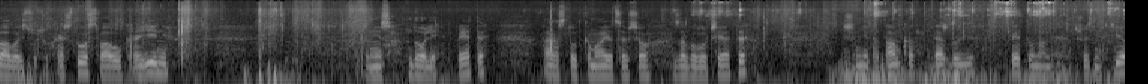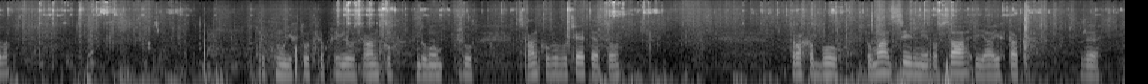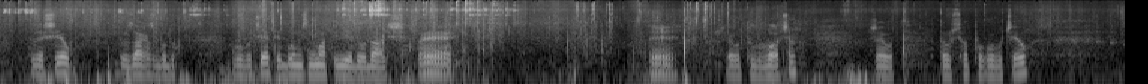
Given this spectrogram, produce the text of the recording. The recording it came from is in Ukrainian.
Слава Ісусу Христу, слава Україні. Приніс долі пити. Зараз тут маю це все заволочити. Шиніта тамка теж дої пити, вона щось не хотіла. Ну, їх тут привів зранку. Думав, буду зранку вилучити, а то трохи був туман сильний, роса, і я їх так вже лишив. Йду зараз буду вилучити будемо знімати відео далі. Прррр. Прррр. Вже от влочим. Вже от то все повилучив.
